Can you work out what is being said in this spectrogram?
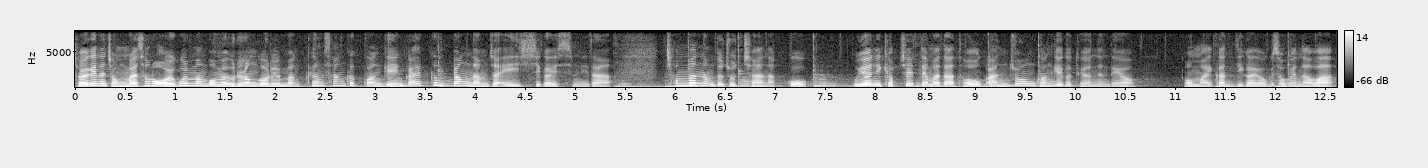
저에게는 정말 서로 얼굴만 보면 으르렁거릴 만큼 상극 관계인 깔끔병 남자 A씨가 있습니다. 첫 만남도 좋지 않았고 우연히 겹칠 때마다 더욱 안 좋은 관계가 되었는데요. Oh my god, 네가 여기서 왜 나와?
